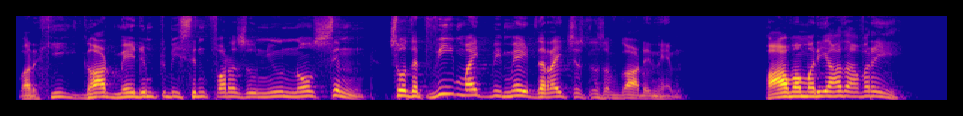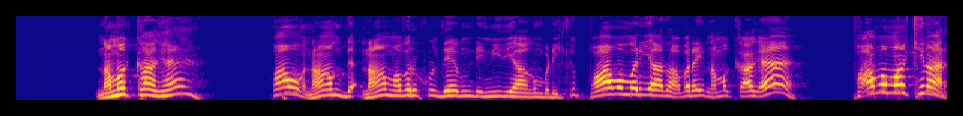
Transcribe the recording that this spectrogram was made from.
For he God made him to be sin for us who knew no sin so that we might be made the righteousness of God in him. பாவம் அறியாத அவரை. நமக்காக பாவம் நாம் தே- நாம் அவருக்குள் தேவனுடைய நீதியாகும்படிக்கு பாவம் அறியாத அவரை நமக்காக பாவமாக்கினார்.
